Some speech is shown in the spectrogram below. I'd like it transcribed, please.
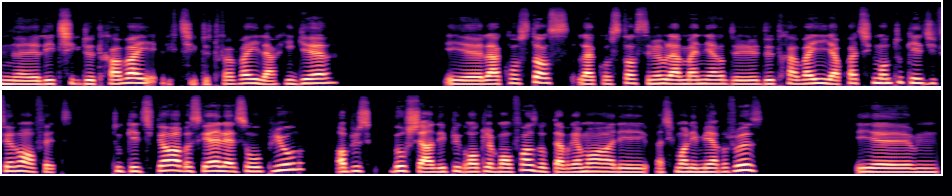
Euh, L'éthique de travail, l'éthique de travail, la rigueur et euh, la constance. La constance, c'est même la manière de, de travailler. Il y a pratiquement tout qui est différent en fait. Tout qui est différent parce qu'elles, elles sont au plus haut. En plus, Bourges, c'est un des plus grands clubs en France, donc tu as vraiment les, pratiquement les meilleures joueuses. Et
